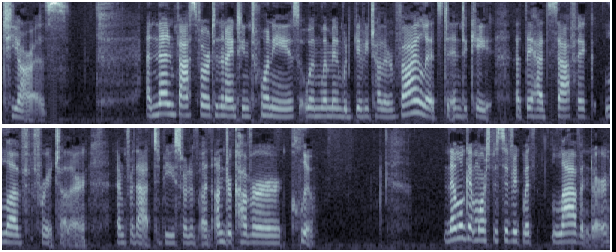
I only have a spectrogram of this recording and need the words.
tiaras. And then fast forward to the 1920s when women would give each other violets to indicate that they had sapphic love for each other and for that to be sort of an undercover clue. Then we'll get more specific with lavender.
